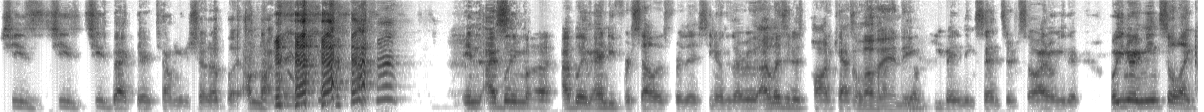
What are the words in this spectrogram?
she's she's she's back there telling me to shut up, but I'm not. And I blame uh, I blame Andy Frisella for this, you know, because I really I listen to his podcast. I love. Andy. He don't keep anything censored, so I don't either. But you know what I mean. So like,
